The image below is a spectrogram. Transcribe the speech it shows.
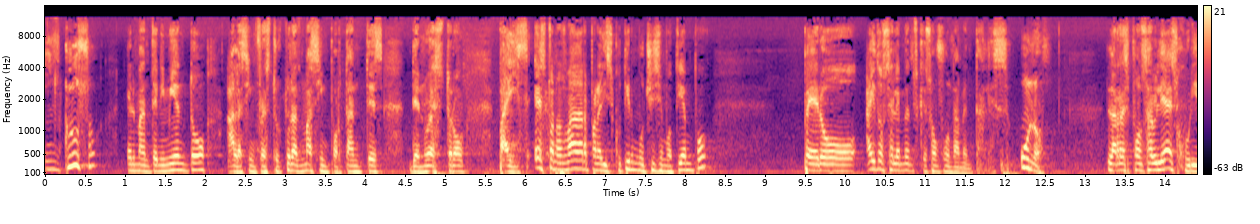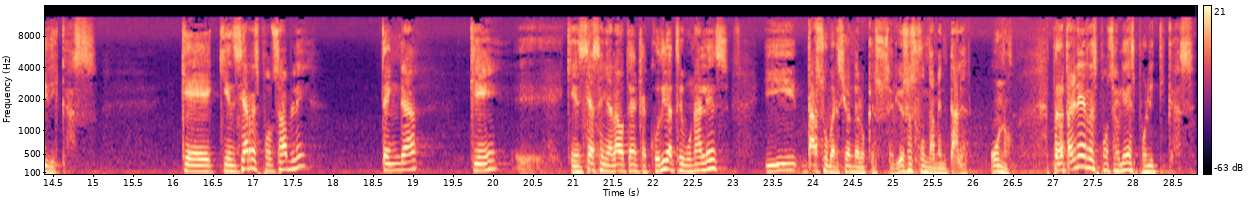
incluso el mantenimiento a las infraestructuras más importantes de nuestro país. Esto nos va a dar para discutir muchísimo tiempo, pero hay dos elementos que son fundamentales. Uno, las responsabilidades jurídicas. Que quien sea responsable tenga que, eh, quien sea señalado tenga que acudir a tribunales y dar su versión de lo que sucedió. Eso es fundamental, uno. Pero también hay responsabilidades políticas.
